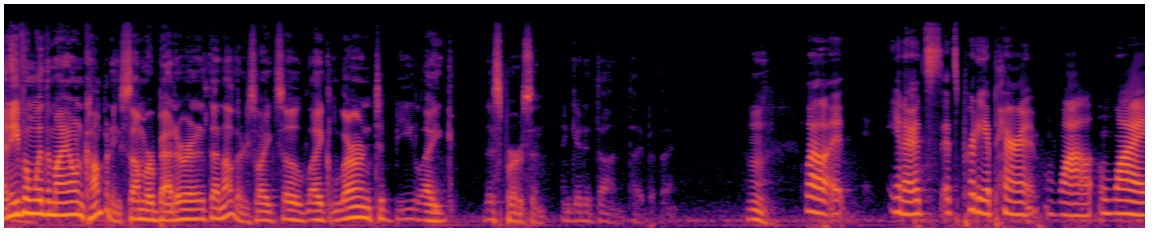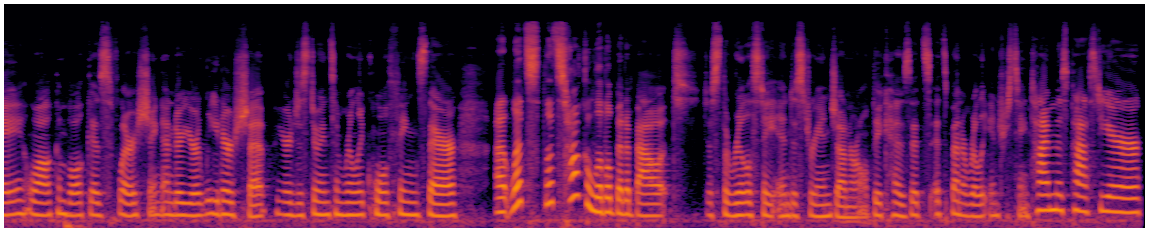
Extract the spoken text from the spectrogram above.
And even within my own company, some are better at it than others. Like so, like learn to be like this person and get it done, thing. Well, it, you know, it's it's pretty apparent why why Wallick and Volk is flourishing under your leadership. You're just doing some really cool things there. Uh, let's let's talk a little bit about just the real estate industry in general because it's it's been a really interesting time this past year,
